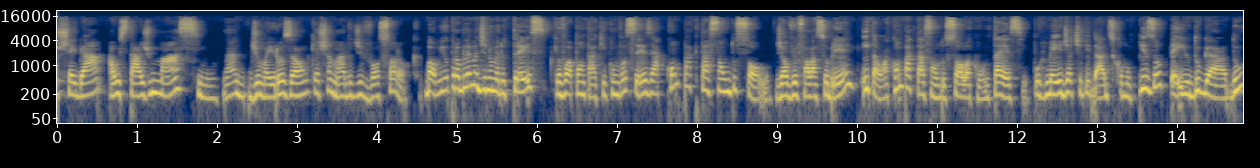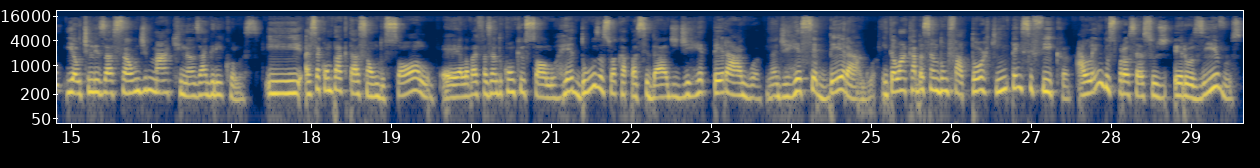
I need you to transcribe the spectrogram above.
chegar ao estágio máximo né, de uma erosão, que é chamada de vossoroca. Bom, e o problema de número 3, que eu vou apontar aqui com vocês, é a compactação do solo. Já ouviu falar sobre ele? Então, a compactação do solo acontece por meio de atividades como pisoteio do gado e a utilização de máquinas agrícolas. E essa compactação do solo, é, ela vai fazendo com que o solo reduza a sua capacidade de reter água, né, de receber água. Então, acaba sendo um fator que intensifica, além dos processos erosivos,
